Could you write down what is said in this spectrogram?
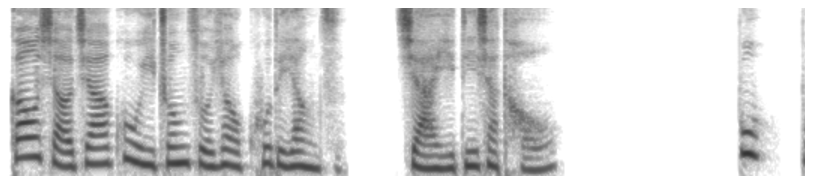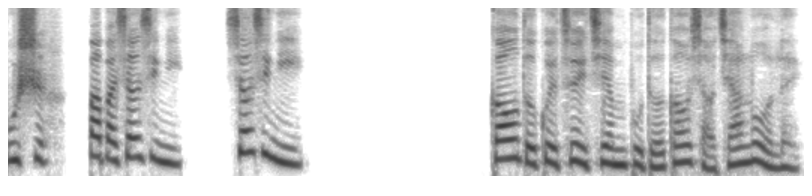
高小佳故意装作要哭的样子，假意低下头。不，不是，爸爸相信你，相信你。高德贵最见不得高小佳落泪，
